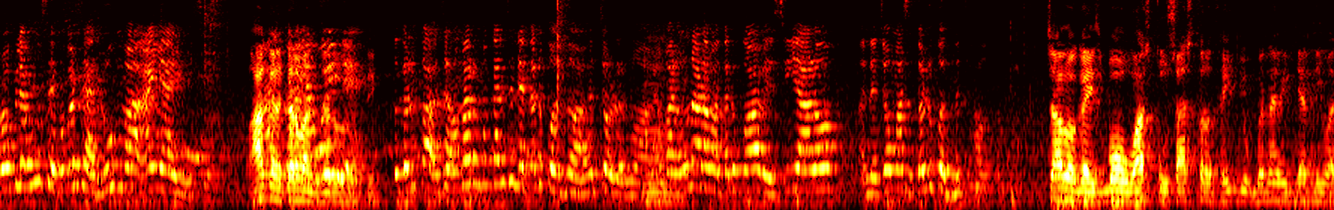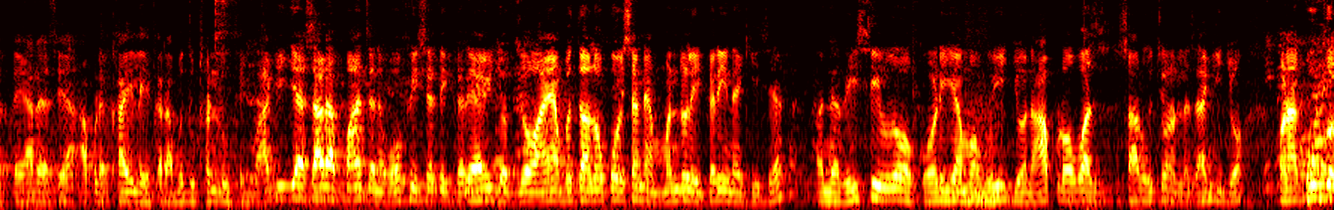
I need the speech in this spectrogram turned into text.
પ્રોબ્લેમ શું છે ખબર છે? આ રૂમમાં અહીંયા આવી છે. આગળ કરવાની જરૂર હતી. તો તડકો અમારું મકાન છે ને તડકો જ ન આવે હચોડો ન આવે. અમારે ઉનાળામાં તડકો આવે શિયાળો અને ચોમાસું તડકો જ નથી આવતો. ચાલો ગાઈઝ બહુ વાસ્તુ શાસ્ત્ર થઈ ગયું બનાવી ક્યારની વાત તૈયાર છે. આપણે ખાઈ લઈએ કરા બધું ઠંડુ થઈ ગયું. વાગી ગયા સાડા પાંચ અને ઓફિસેથી ઘરે આવી ગયો. જો અહીંયા બધા લોકો છે ને મંડળી કરી નાખી છે. અને રિસીવ તો ઘોડિયામાં હુઈ ગયો અને આપણો અવાજ સારું થયો ને એટલે જાગી ગયો. પણ આ ઘૂઘરો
